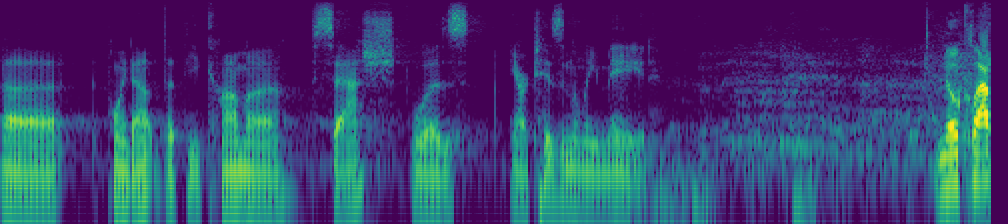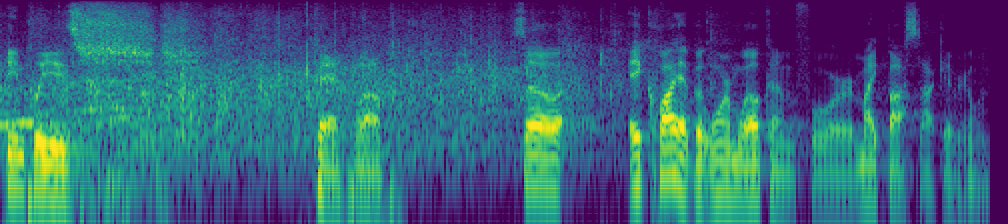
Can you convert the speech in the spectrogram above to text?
uh, point out that the Kama sash was artisanally made. No clapping, please. Okay, well. So, a quiet but warm welcome for Mike Bostock, everyone.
